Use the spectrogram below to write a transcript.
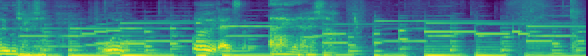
아이고 잘했어. 어이구, 어이구 잘했어. 아이고 잘했어. 자,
